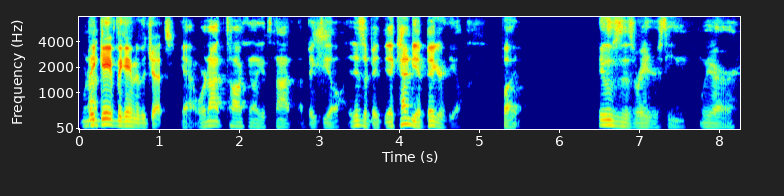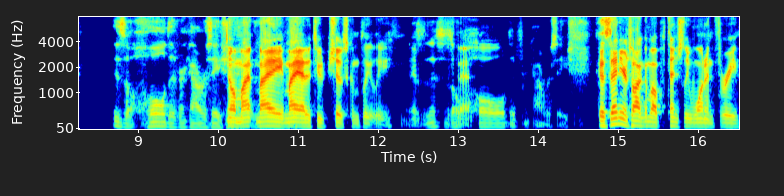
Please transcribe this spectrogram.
We're they not gave the game to the jets yeah, we're not talking like it's not a big deal. It is a big. It can be a bigger deal, but they lose this Raiders team. We are. This is a whole different conversation. No, my my my attitude shifts completely This, this is a that. whole different conversation. because then you're talking about potentially one and three.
